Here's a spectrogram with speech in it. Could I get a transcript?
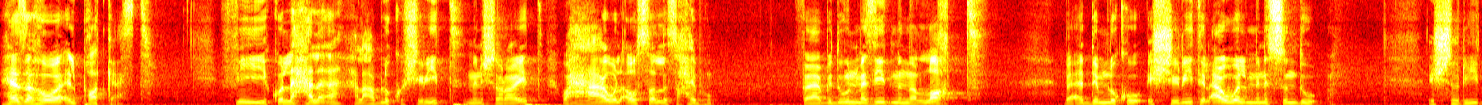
هذا هو البودكاست. في كل حلقة هلعب لكم شريط من الشرايط وهحاول أوصل لصاحبهم. فبدون مزيد من اللغط بقدم لكم الشريط الأول من الصندوق. الشريط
